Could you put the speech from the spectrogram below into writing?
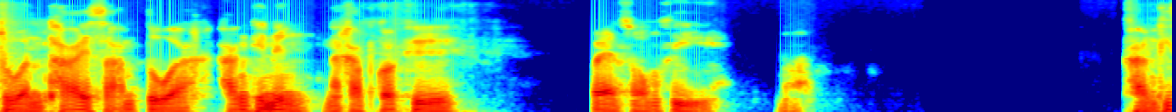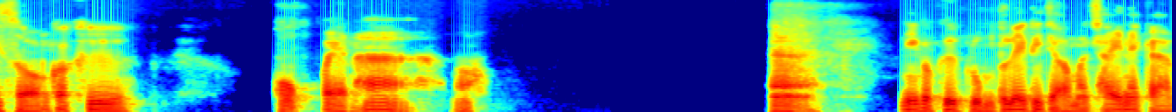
ส่วนท้ายสามตัวครั้งที่หนึ่งนะครับก็คือ แปดสองสี่เนาะครั้งที่สองก็คือหกแปดห้าเนาะอ่า นี่ก็คือกลุ่มตัวเลขที่จะเอามาใช้ในการ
